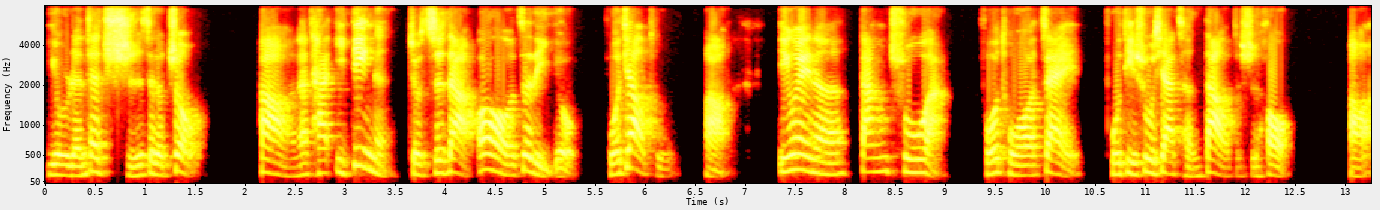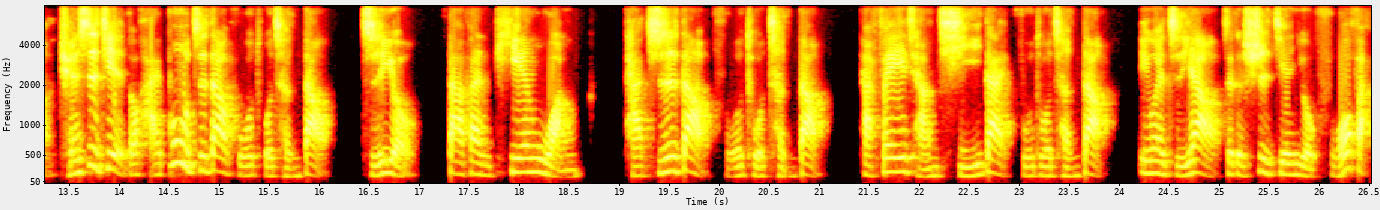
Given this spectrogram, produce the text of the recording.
有人在持这个咒啊，那他一定呢就知道哦，这里有佛教徒啊，因为呢，当初啊，佛陀在菩提树下成道的时候啊，全世界都还不知道佛陀成道，只有大梵天王他知道佛陀成道，他非常期待佛陀成道，因为只要这个世间有佛法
